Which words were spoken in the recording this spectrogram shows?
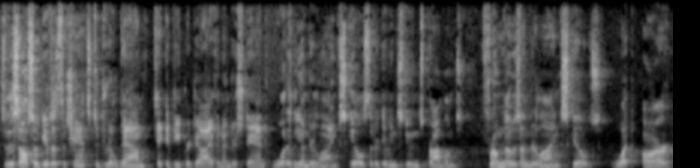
So this also gives us a chance to drill down, take a deeper dive, and understand what are the underlying skills that are giving students problems. From those underlying skills, what are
